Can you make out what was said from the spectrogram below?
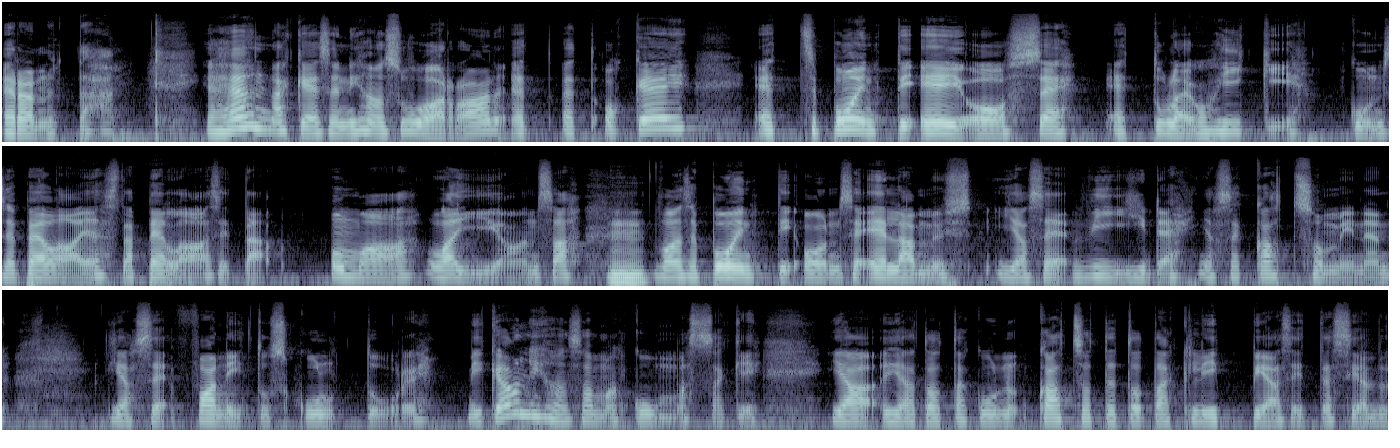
herännyt tähän. Ja hän näkee sen ihan suoraan, että et okei, että se pointti ei ole se, että tuleeko hiki, kun se pelaaja sitä pelaa sitä omaa lajiansa, mm. vaan se pointti on se elämys ja se viihde ja se katsominen ja se fanituskulttuuri, mikä on ihan sama kummassakin. Ja, ja tota, kun katsotte tota klippiä sitten sieltä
